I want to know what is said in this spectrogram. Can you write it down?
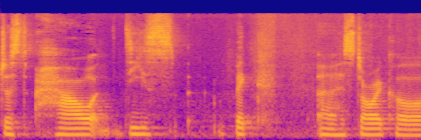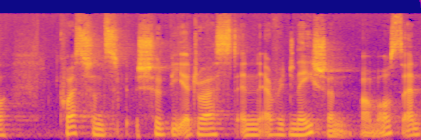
just how these big uh, historical questions should be addressed in every nation almost. And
